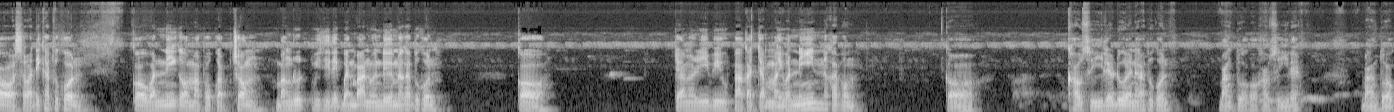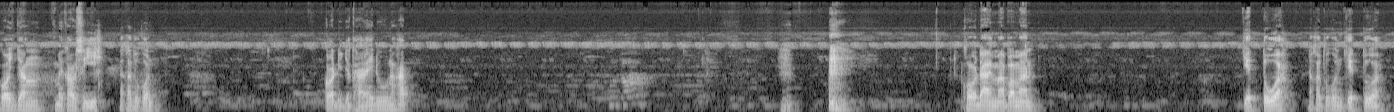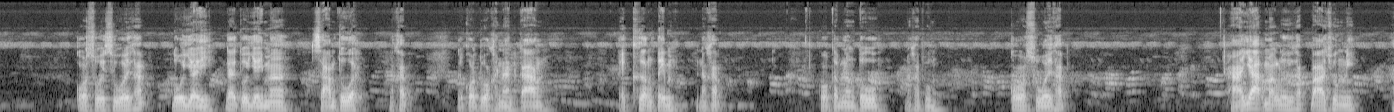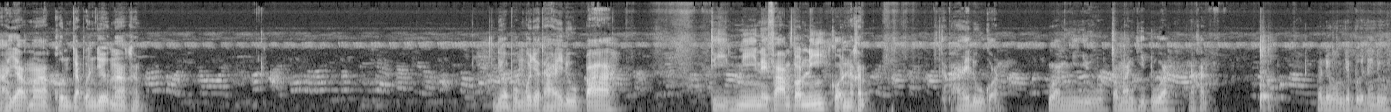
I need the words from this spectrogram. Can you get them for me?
ก็สวัสดีครับทุกคน ก็วันนี้ก็มาพบกับช่องบังรุดวิถีเด็กบ้านๆเหมือนเดิมนะครับทุกคน ก็จะมารีวิวปลากัดจับใหม่วันนี้นะครับผม ก็เข้าสีแล้วด้วยนะครับทุกคน บางตัวก็เข้าสีแล้ว บางตัวก็ยังไม่เข้าสีนะครับทุกคน ก็เดี๋ยวจะถ่ายให้ดูนะครับ ก็ได้มาประมาณเจ็ดตัวนะครับทุกคนเจ็ดตัว ก็สวยๆครับ ตัวใหญ่ได้ตัวใหญ่มาสามตัวนะครับ แล้วก็ตัวขนาดกลางแต่เครื่องเต็มนะครับ ก็กำลังโตนะครับผมก็สวยครับ หายากมากเลยครับปลาช่วงนี้ หายากมากคนจับกันเยอะมากครับ เดี๋ยวผมก็จะถ่ายให้ดูปลาที่มีในฟาร์มตอนนี้ก่อนนะครับ จะถ่ายให้ดูก่อน ว่ามีอยู่ประมาณกี่ตัวนะครับก็เดี๋ยวผมจะเปิดให้ดู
